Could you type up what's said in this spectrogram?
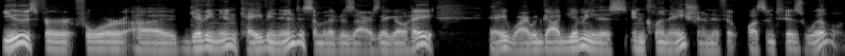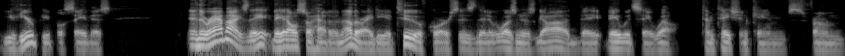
use for for uh giving in caving into some of their desires they go hey hey why would god give me this inclination if it wasn't his will you hear people say this and the rabbis they they also had another idea too of course is that it wasn't just god. They they would say well temptation comes from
